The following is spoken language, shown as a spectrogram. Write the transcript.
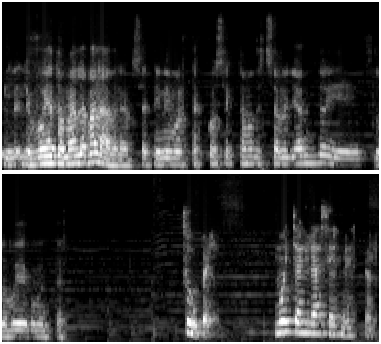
Les voy a tomar la palabra, o sea, tenemos estas cosas que estamos desarrollando y se las voy a comentar. Súper. Muchas gracias Néstor.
